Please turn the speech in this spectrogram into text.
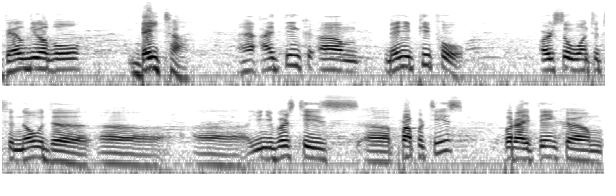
valuable data. I think um, many people also wanted to know the uh, uh, university's uh, properties, but I think um,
